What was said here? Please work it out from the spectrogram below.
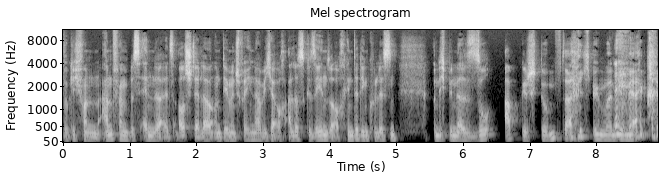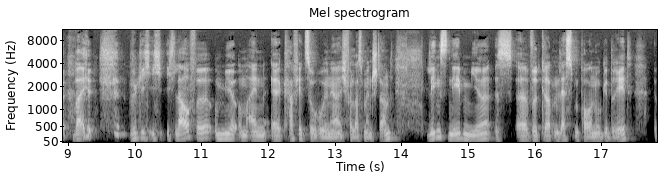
wirklich von Anfang bis Ende als Aussteller und dementsprechend habe ich ja auch alles gesehen, so auch hinter den Kulissen. Und ich bin da so abgestumpft, habe ich irgendwann gemerkt, weil wirklich ich, ich laufe, um mir um einen äh, Kaffee zu holen, ja, ich verlasse meinen Stand. Links neben mir ist, äh, wird gerade ein Lesbenporno gedreht, äh,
